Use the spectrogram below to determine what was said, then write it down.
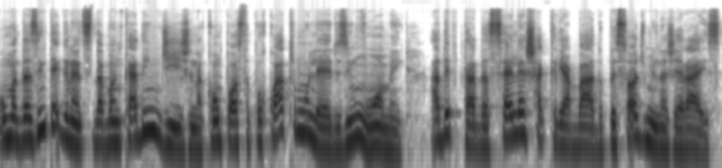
Uma das integrantes da bancada indígena, composta por quatro mulheres e um homem, a deputada Célia Chacriabá, do pessoal de Minas Gerais,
